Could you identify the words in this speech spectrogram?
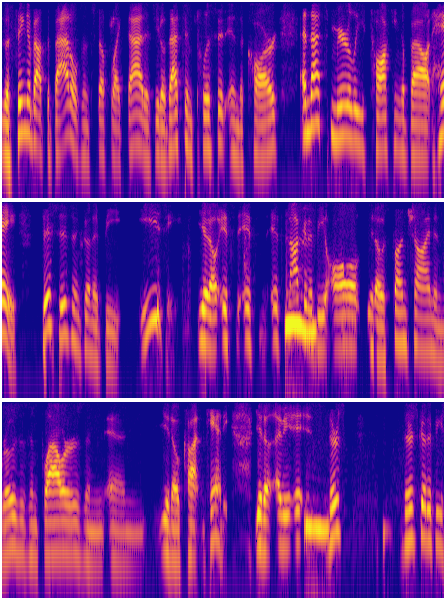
the thing about the battles and stuff like that is, you know, that's implicit in the card, and that's merely talking about, hey, this isn't going to be easy. You know, it's it's it's not going to be all you know sunshine and roses and flowers and and you know cotton candy. You know, I mean, it, Mhm. there's there's going to be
